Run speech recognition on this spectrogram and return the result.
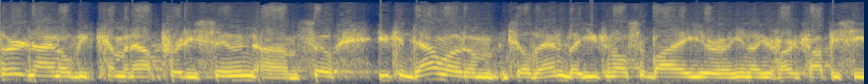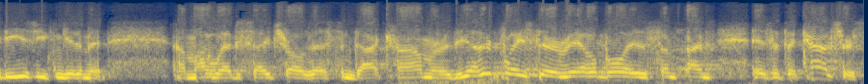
third nine will be coming out pretty soon, um, so you can download them until then, but you can also buy your, you know, your hard copy CDs. You can get them at on my website, charlesesten.com, or the other place they're available is sometimes is at the concerts.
